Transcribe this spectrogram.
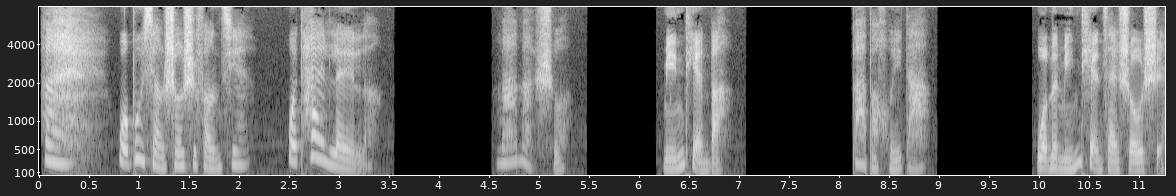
唉，我不想收拾房间，我太累了。妈妈说。明天吧，爸爸回答。我们明天再收拾。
